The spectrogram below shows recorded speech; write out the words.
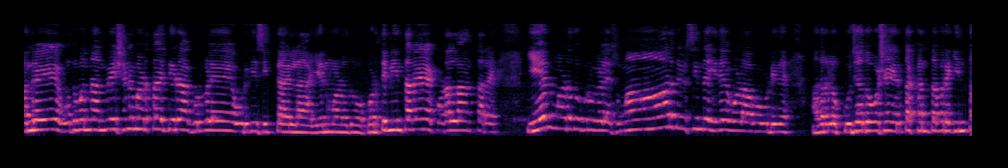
ಅಂದ್ರೆ ವಧುವನ್ನು ಅನ್ವೇಷಣೆ ಮಾಡ್ತಾ ಇದ್ದೀರಾ? ಗುರುಗಳೇ, ಹುಡುಗಿ ಸಿಗ್ತಾ ಇಲ್ಲ. ಏನ್ ಮಾಡೋದು? ಕೊಡ್ತೀನಿ ಅಂತಾರೆ, ಕೊಡಲ್ಲ ಅಂತಾರೆ. ಏನ್ ಮಾಡೋದು ಗುರುಗಳೇ? ಸುಮಾರು ದಿವಸದಿಂದ ಇದೇ ಗೋಳಾಗೋಗ್ಬಿಟ್ಟಿದೆ. ಅದರಲ್ಲೂ ಕುಜದೋಷ ಇರ್ತಕ್ಕಂಥವರಿಗೆ ಇಂಥ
